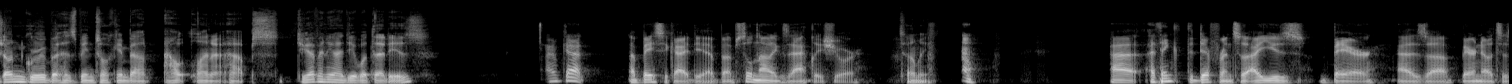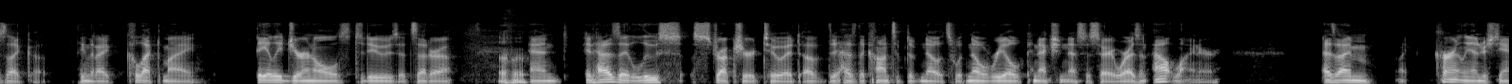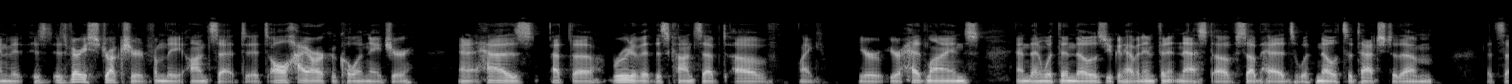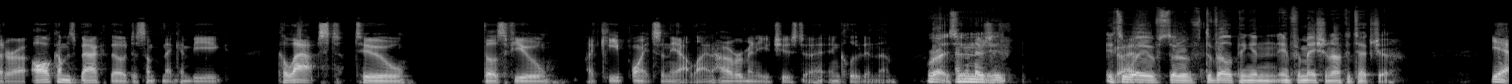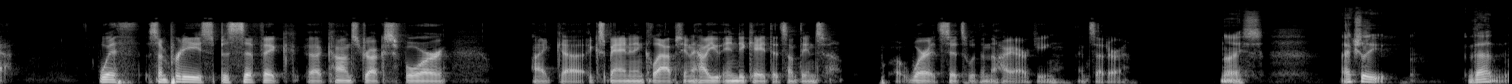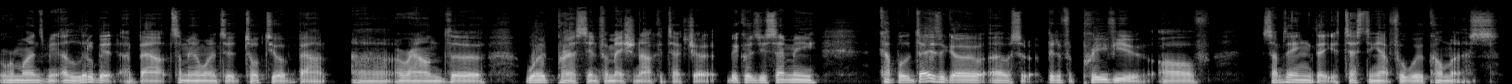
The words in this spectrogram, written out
John Gruber has been talking about outliner apps. Do you have any idea what that is? I've got a basic idea, but I'm still not exactly sure. Tell me. Uh, I think the difference. So I use Bear as uh, Bear Notes is like a thing that I collect my daily journals, to dos, etc. Uh-huh. And it has a loose structure to it. Of it has the concept of notes with no real connection necessary. Whereas an outliner, as I'm currently understanding it, is is very structured from the onset. It's all hierarchical in nature, and it has at the root of it this concept of like your your headlines and then within those you can have an infinite nest of subheads with notes attached to them etc all comes back though to something that can be collapsed to those few like key points in the outline however many you choose to include in them right so and then there's it, it's a way of sort of developing an information architecture yeah with some pretty specific uh, constructs for like uh, expanding and collapsing and how you indicate that something's where it sits within the hierarchy, etc. Nice. Actually, that reminds me a little bit about something I wanted to talk to you about uh, around the WordPress information architecture because you sent me a couple of days ago a sort of bit of a preview of something that you're testing out for WooCommerce.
